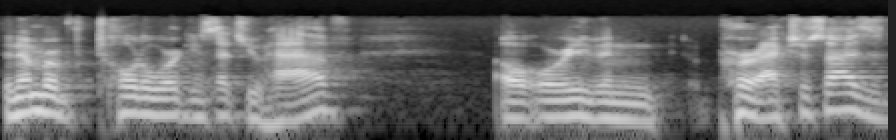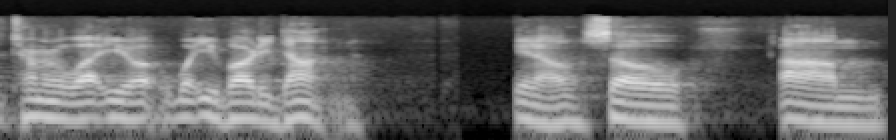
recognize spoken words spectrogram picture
the number of total working sets you have, or, or even per exercise, is determine what you what you've already done. You know, so um,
